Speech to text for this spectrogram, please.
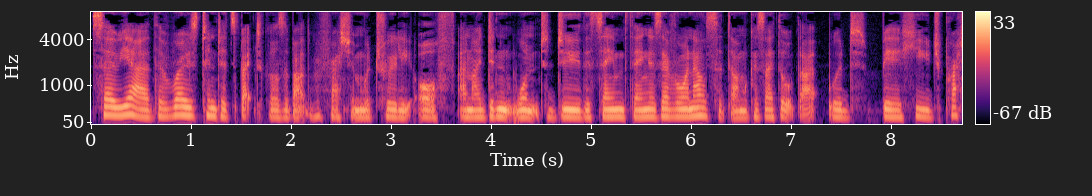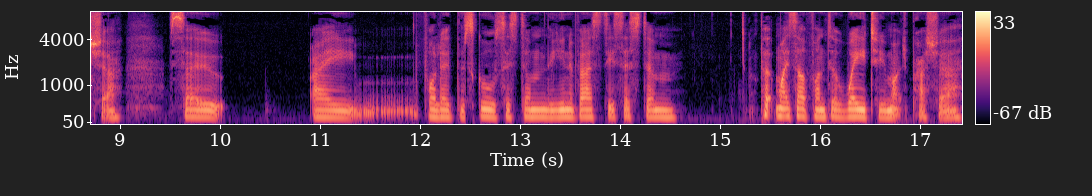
so yeah, the rose tinted spectacles about the profession were truly off and I didn't want to do the same thing as everyone else had done because I thought that would be a huge pressure. So I followed the school system, the university system, put myself under way too much pressure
